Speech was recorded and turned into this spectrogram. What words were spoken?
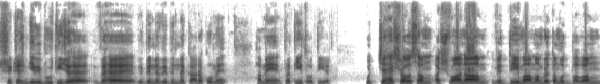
श्री कृष्ण की विभूति जो है, वह विभिन्न विभिन्न कारकों में हमें प्रतीत होती है। उच्च श्रवसम अश्वानाम विद्धि माम अमृतम उद्भवम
